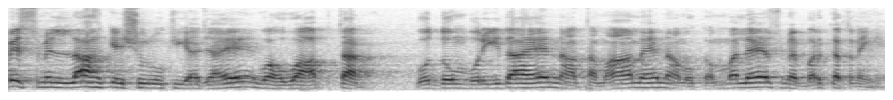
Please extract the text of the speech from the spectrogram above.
بسم اللہ کے شروع کیا جائے، وہ ہوا ابتر۔ وہ دم بریدہ ہے، نہ تمام ہے، نہ مکمل ہے، اس میں برکت نہیں ہے۔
